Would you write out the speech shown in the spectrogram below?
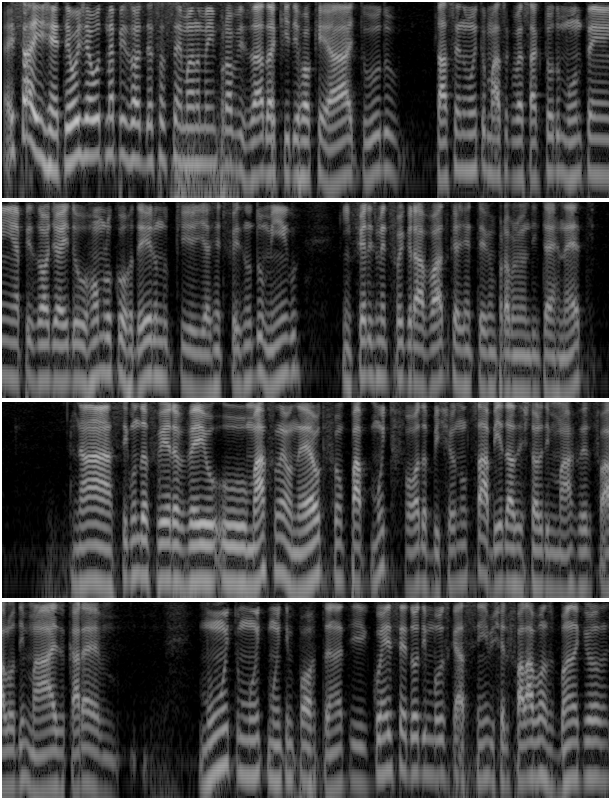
É isso aí, gente. Hoje é o último episódio dessa semana meio improvisado aqui de rockear e tudo. Tá sendo muito massa conversar com todo mundo. Tem episódio aí do Rômulo Cordeiro, no, que a gente fez no domingo, que infelizmente foi gravado, que a gente teve um problema de internet. Na segunda-feira veio o Marcos Leonel, que foi um papo muito foda, bicho. Eu não sabia das histórias de Marcos, ele falou demais. O cara é muito, muito, muito importante. E conhecedor de música assim, bicho. Ele falava umas bandas que eu.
